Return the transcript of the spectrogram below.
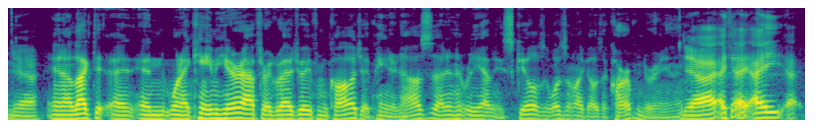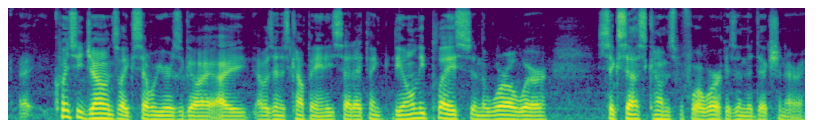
Yeah. And I liked it. And, and when I came here after I graduated from college, I painted houses. I didn't really have any skills. It wasn't like I was a carpenter or anything. Yeah, I, I, I, I, Quincy Jones, like several years ago, I, I, I was in his company, and he said, I think the only place in the world where success comes before work is in the dictionary.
